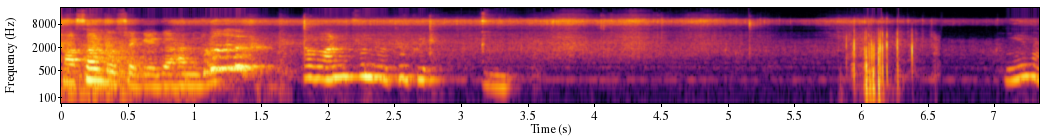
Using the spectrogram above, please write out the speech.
ಮಸಾಲೆ ದೋಸೆಗೆ ಈಗ ಹಣ್ಣು ಏನು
